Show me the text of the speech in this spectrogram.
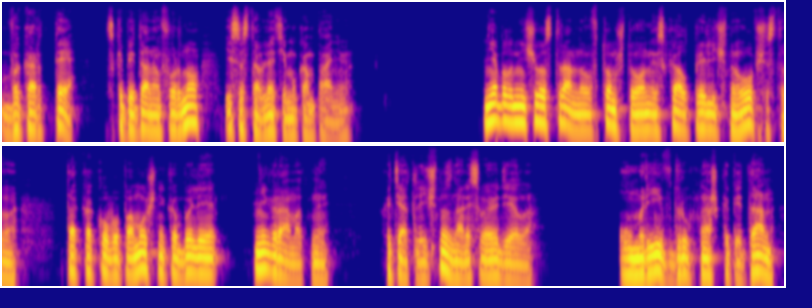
в карте с капитаном Фурно и составлять ему компанию. Не было ничего странного в том, что он искал приличного общества, так как оба помощника были неграмотны, хотя отлично знали свое дело. Умри вдруг наш капитан,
